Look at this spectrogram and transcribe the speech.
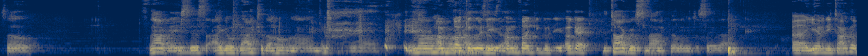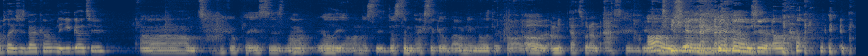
so it's not racist. I go back to the homeland. You know, You know, I don't have I'm fucking with you. there. I'm fucking with you. Okay. the taco smack though. Let me just say that. Uh, you have any taco places back home that you go to? Um, taco places, not really, honestly. Just in Mexico, but I don't even know what they're called. Oh, I mean that's what I'm asking. Dude. Oh shit! oh shit!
